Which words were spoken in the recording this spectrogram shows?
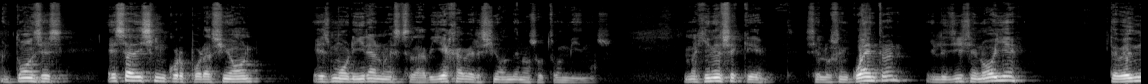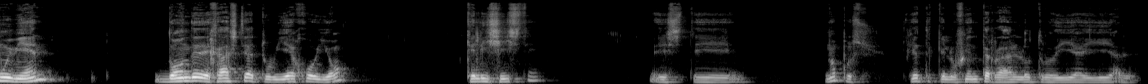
Entonces, esa desincorporación es morir a nuestra vieja versión de nosotros mismos. Imagínense que se los encuentran y les dicen, oye, ¿te ves muy bien? ¿Dónde dejaste a tu viejo yo? ¿Qué le hiciste? Este, no, pues fíjate que lo fui a enterrar el otro día y al...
